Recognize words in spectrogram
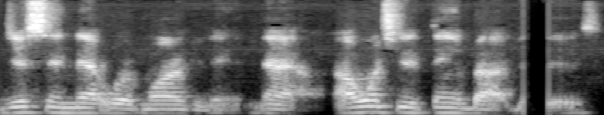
just in network marketing. Now, I want you to think about this.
